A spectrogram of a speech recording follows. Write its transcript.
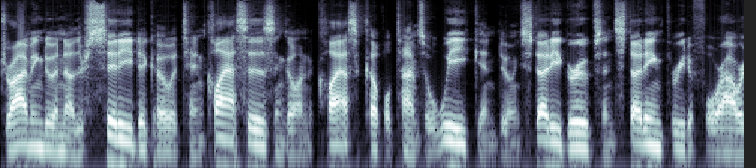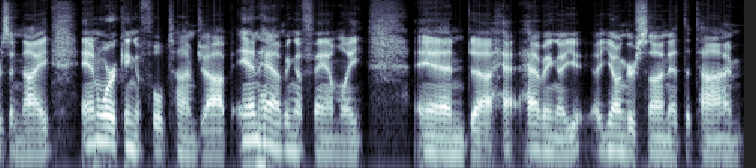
driving to another city to go attend classes and going to class a couple times a week and doing study groups and studying three to four hours a night and working a full time job and having a family and uh, ha- having a, a, younger son at the time.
